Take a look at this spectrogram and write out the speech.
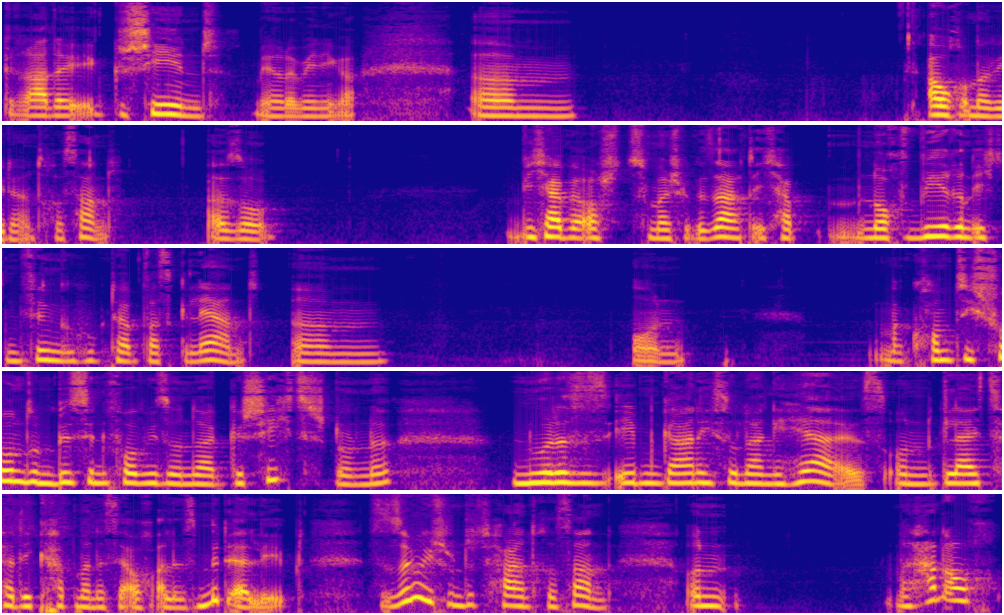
gerade geschehend, mehr oder weniger. Ähm, auch immer wieder interessant. Also, ich habe ja auch zum Beispiel gesagt, ich habe noch während ich den Film geguckt habe, was gelernt. Ähm, und man kommt sich schon so ein bisschen vor wie so eine Geschichtsstunde, nur dass es eben gar nicht so lange her ist. Und gleichzeitig hat man das ja auch alles miterlebt. Das ist irgendwie schon total interessant. Und man hat auch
